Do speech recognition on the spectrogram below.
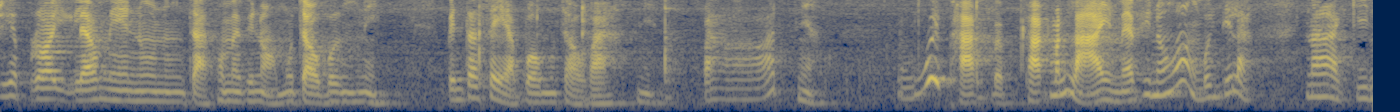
เรียบร้อยอีกแล้วเมนูหนึ่งจากพ่อแม่พี่น้องมูเจ้าเบิงนี่ เป็นตาแสบบอมูเจ้าปะเนี่ยปาดเนี่ยอุ้ยผักแบบผักมันหลายเห็นไหมพี่น้องเบิ่งที่ล่ะน่ากิน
